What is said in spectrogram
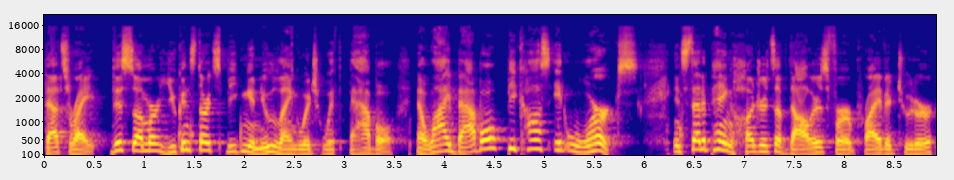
That's right. This summer, you can start speaking a new language with Babbel. Now, why Babbel? Because it works. Instead of paying hundreds of dollars for a private tutor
